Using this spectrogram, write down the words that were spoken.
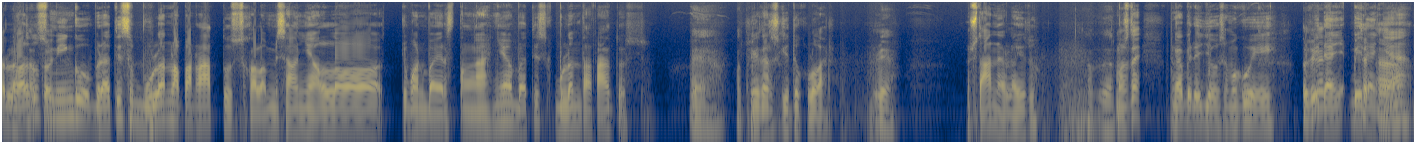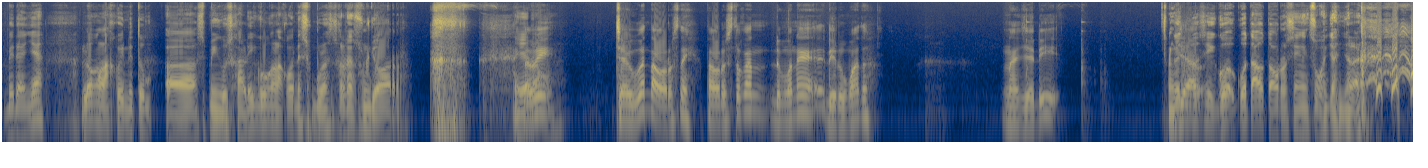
dalam 200 satu seminggu berarti sebulan 800 Kalau misalnya lo cuman bayar setengahnya berarti sebulan 400 Iya, betul. Sekitar segitu keluar Iya. Standar lah itu betul. Maksudnya nggak beda jauh sama gue Tapi kan- bedanya bedanya bedanya lo ngelakuin itu eh, seminggu sekali gue ngelakuinnya sebulan sekali langsung jor Iya Tapi dong. cewek gue kan Taurus nih. Taurus tuh kan demennya di rumah tuh. Nah jadi Enggak juga sih gue gue tahu Taurus yang suka jalan-jalan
